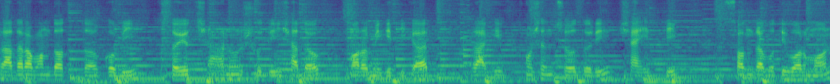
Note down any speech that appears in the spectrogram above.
রাধারমন দত্ত কবি, সৈয়দ শাহানুর সুদি সাধক, মরমী গীতিকার, রাগিব হোসেন চৌধুরী সাহিত্যিক, চন্দ্রাবতী বর্মন,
